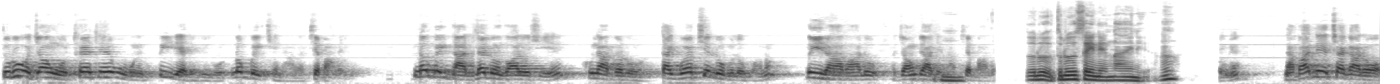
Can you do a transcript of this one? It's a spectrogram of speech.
သူတို့အကြောင်းကိုထဲထဲဝင်ဝင်သိတဲ့လူတွေကိုနှုတ်ပိတ်ချင်တာပဲဖြစ်ပါလိမ့်မယ်။နှုတ်ပိတ်တာလက်လွန်သွားလို့ရှိရင်ခုနပြောလို့တိုက်ပွဲဖြစ်လို့မလို့ပေါ့နော်။ သေတာပါလို့အကြောင်းပြချင်တာဖြစ်ပါလိမ့်သူတို့သူတို့စိတ်နဲ့နှိုင်းနေတာနော်မယ်။နံပါတ်2အချက်ကတော့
